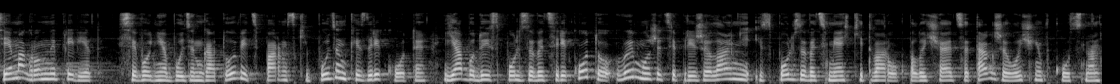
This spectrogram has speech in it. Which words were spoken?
Всем огромный привет! Сегодня будем готовить пармский пудинг из рикотты. Я буду использовать рикотту, вы можете при желании использовать мягкий творог. Получается также очень вкусно.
